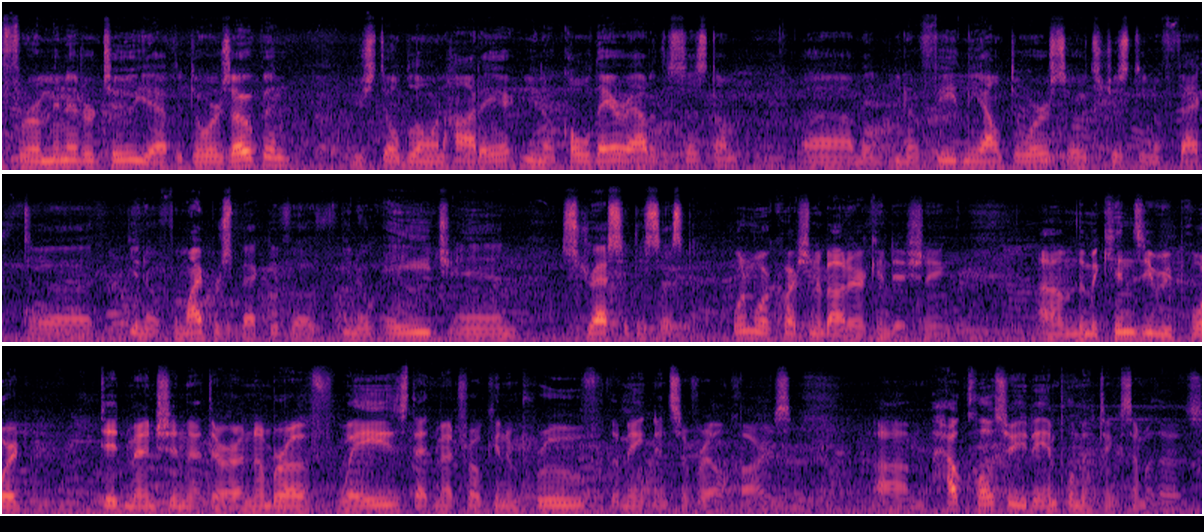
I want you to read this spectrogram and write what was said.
for a minute or two, you have the doors open, you're still blowing hot air, you know, cold air out of the system. Um, and you know feeding the outdoors. So it's just an effect, uh, you know, from my perspective of you know age and stress of the system. One more question about air conditioning. Um, the McKinsey report did mention that there are a number of ways that Metro can improve the maintenance of rail cars. Um, how close are you to implementing some of those?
